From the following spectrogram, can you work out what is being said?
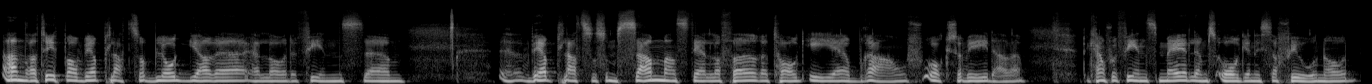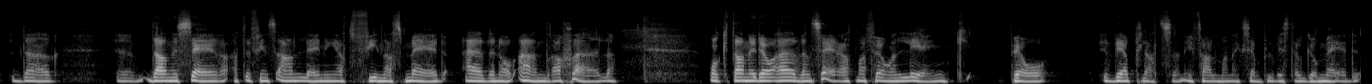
andra typer av webbplatser, bloggare eller det finns ehm, eh, webbplatser som sammanställer företag i er bransch och så vidare. Det kanske finns medlemsorganisationer där, eh, där ni ser att det finns anledning att finnas med även av andra skäl. Och där ni då även ser att man får en länk på webbplatsen ifall man exempelvis då går med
